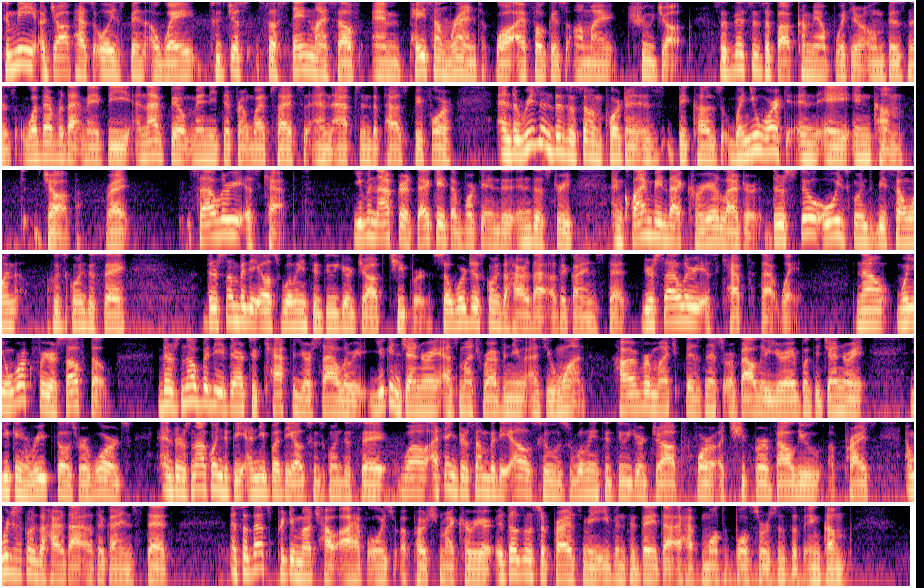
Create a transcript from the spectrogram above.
To me, a job has always been a way to just sustain myself and pay some rent while I focus on my true job. So this is about coming up with your own business, whatever that may be. And I've built many different websites and apps in the past before. And the reason this is so important is because when you work in a income job, right? Salary is capped even after a decade of working in the industry and climbing that career ladder, there's still always going to be someone who's going to say, there's somebody else willing to do your job cheaper, so we're just going to hire that other guy instead. Your salary is capped that way. Now, when you work for yourself though, there's nobody there to cap your salary. You can generate as much revenue as you want. However much business or value you're able to generate, you can reap those rewards and there's not going to be anybody else who's going to say, well, I think there's somebody else who's willing to do your job for a cheaper value a price, and we're just going to hire that other guy instead. And so that's pretty much how I have always approached my career. It doesn't surprise me even today that I have multiple sources of income.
